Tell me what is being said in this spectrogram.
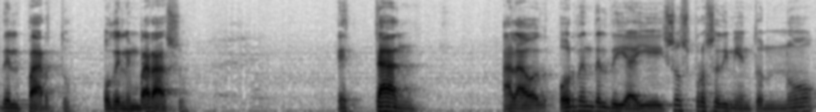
del parto o del embarazo están a la orden del día y esos procedimientos no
